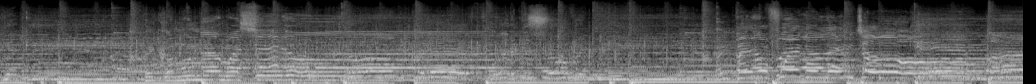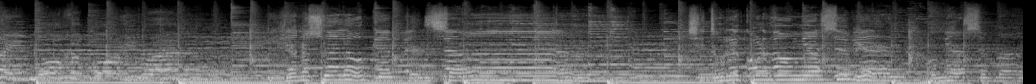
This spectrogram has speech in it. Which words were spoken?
Sigue aquí, Es como un aguacero. fuerte sobre mí. Pero fuego lento. Quema y moja por igual. Ya no sé lo que pensar. Si tu recuerdo me hace bien o me hace mal.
